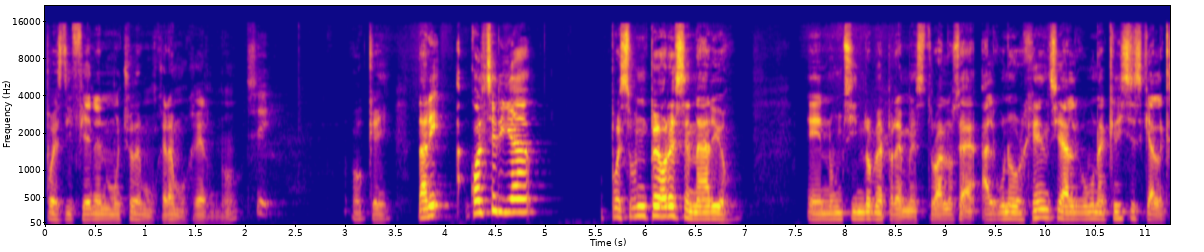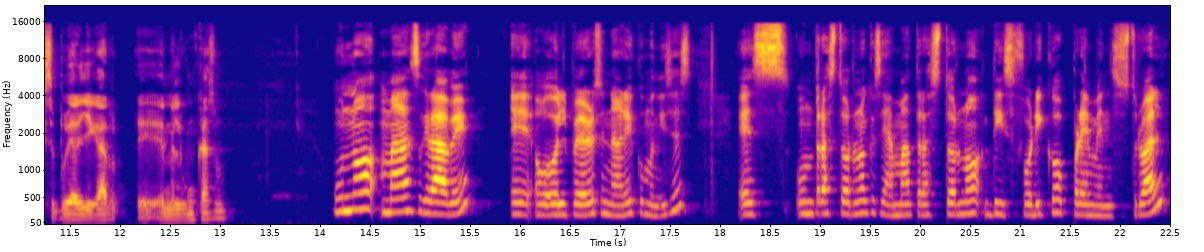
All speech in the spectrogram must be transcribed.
pues difieren mucho de mujer a mujer, ¿no? Sí. Ok. Dani, ¿cuál sería pues un peor escenario en un síndrome premenstrual? O sea, ¿alguna urgencia, alguna crisis que a la que se pudiera llegar eh, en algún caso? Uno más grave, eh, o el peor escenario, como dices, es un trastorno que se llama trastorno disfórico premenstrual,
